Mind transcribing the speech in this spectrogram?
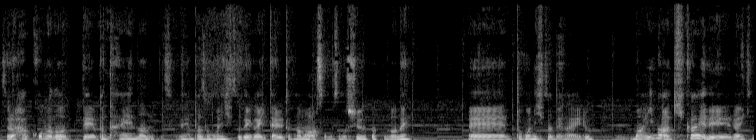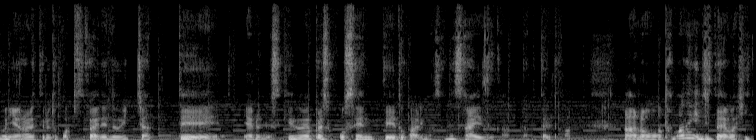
それを運ぶのってやっぱ大変なんですよね。やっぱそこに人手がいたりとか、まあそもそも収穫のね、えー、とこに人手がいる。まあ今は機械で大規模にやられてるとこは機械で抜いちゃってやるんですけど、やっぱりそこ選定とかありますよね。サイズ感だったりとか。あの、玉ねぎ自体は引っ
